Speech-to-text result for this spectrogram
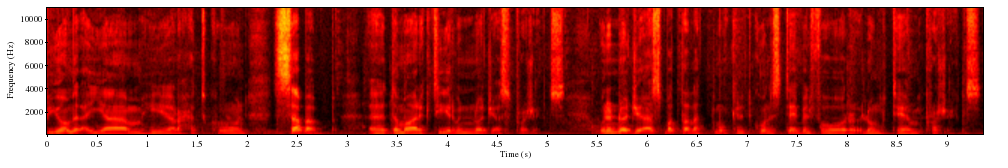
بيوم من الأيام هي راح تكون سبب آه، دمار كتير من ال Node.js projects وإن ال Node.js بطلت ممكن تكون stable for long term projects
